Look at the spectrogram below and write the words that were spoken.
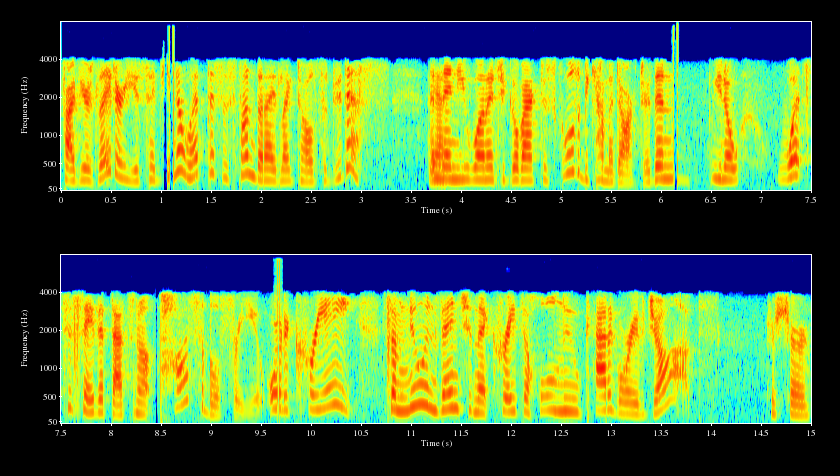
5 years later you said, "You know what? This is fun, but I'd like to also do this." And then you wanted to go back to school to become a doctor. Then, you know, what's to say that that's not possible for you or to create some new invention that creates a whole new category of jobs for sure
